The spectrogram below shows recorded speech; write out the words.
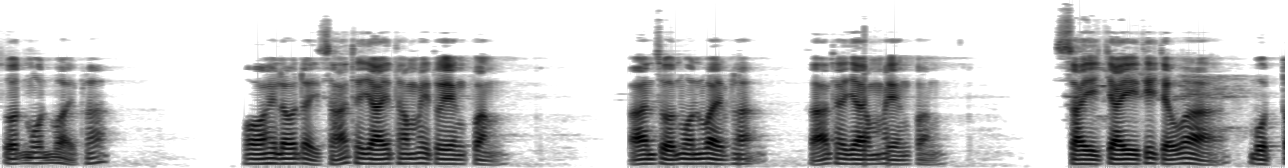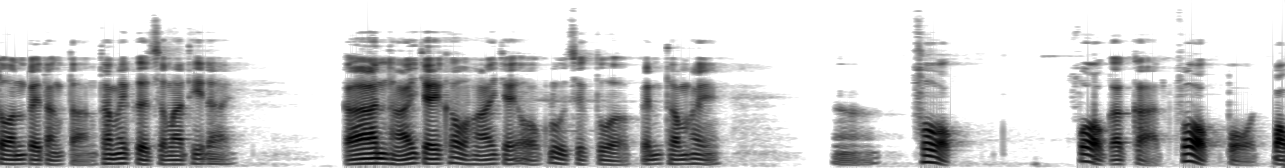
สวดมนต์ไหว้พระ พอให้เราได้สาธยายทำให้ตัวเองฟังอ่านสวดมนต์ไหว้พระ สาธยายทำให้เองฟัง ใส่ใจที่จะว่าบทตอนไปต่างๆทำให้เกิดสมาธิได้ การหายใจเข้าหายใจออกรู้สึกตัว เป็นทำให้ฟอกฟอกอากาศ ฟอกปอด เป่า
